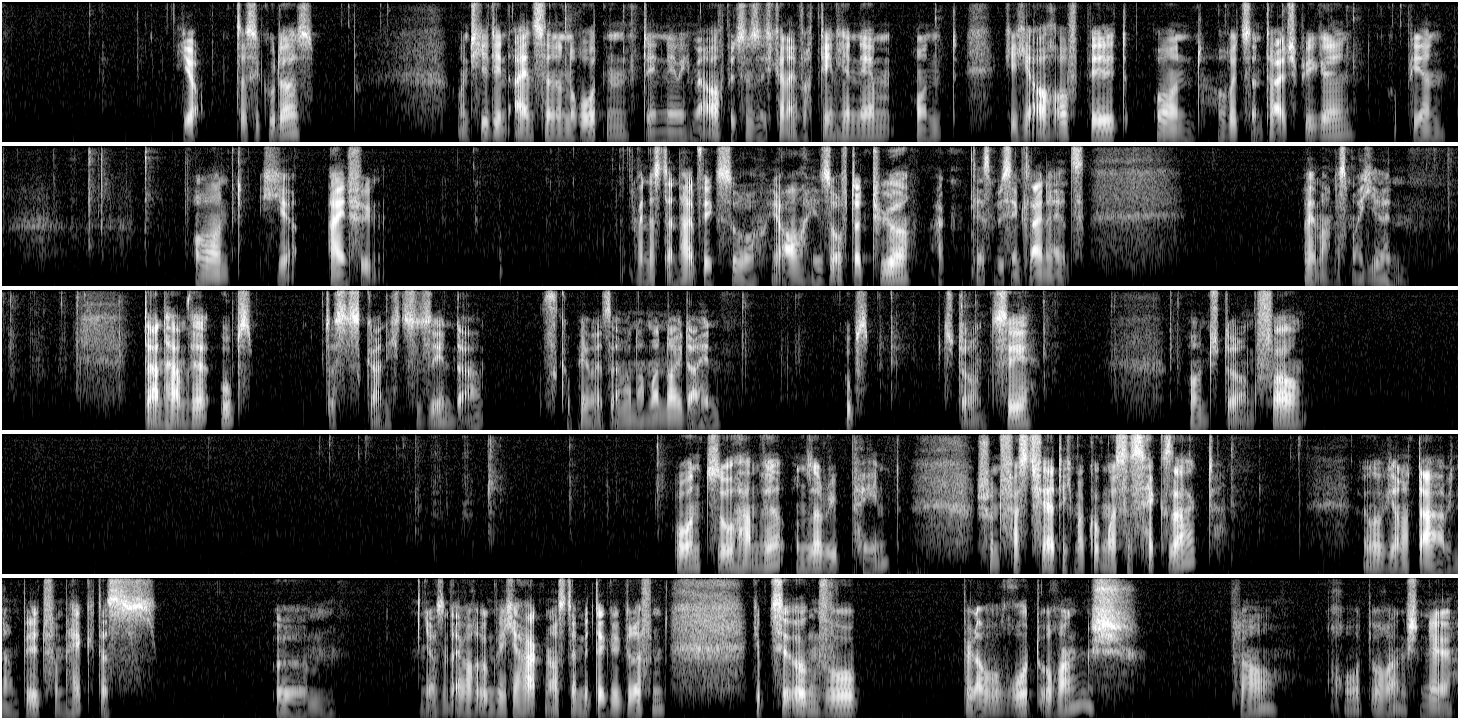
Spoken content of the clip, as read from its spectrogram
Ja, das sieht gut aus. Und hier den einzelnen roten, den nehme ich mir auch, beziehungsweise ich kann einfach den hier nehmen und gehe hier auch auf Bild und horizontal spiegeln, kopieren und hier einfügen. Wenn es dann halbwegs so, ja, hier so auf der Tür, ah, der ist ein bisschen kleiner jetzt. Wir machen das mal hier hin. Dann haben wir, ups, das ist gar nicht zu sehen da. Das kopieren wir jetzt einfach nochmal neu dahin. Ups, Steuerung C und Steuerung V Und so haben wir unser Repaint schon fast fertig. Mal gucken, was das Heck sagt. Irgendwo habe ich auch noch da, habe ich noch ein Bild vom Heck. Das ähm, ja, sind einfach irgendwelche Haken aus der Mitte gegriffen. Gibt es hier irgendwo blau, rot, orange? Blau, rot, orange? Ne.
